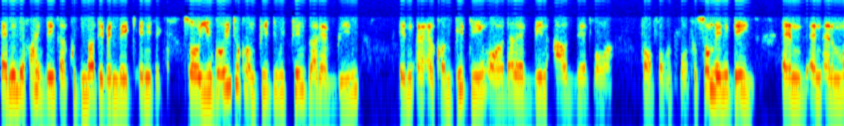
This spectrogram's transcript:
and in the five days I could not even make anything. So you're going to compete with teams that have been in uh, uh, competing or that have been out there for for for, for, for so many days. And and and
